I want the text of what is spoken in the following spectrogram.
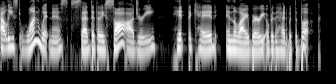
At least one witness said that they saw Audrey hit the kid in the library over the head with the book.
